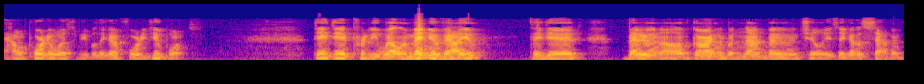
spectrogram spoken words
how important it was to people. They got 42 points. They did pretty well in menu value. They did better than Olive Garden, but not better than Chili's. They got a 7.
